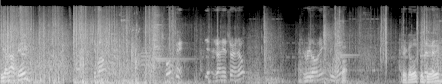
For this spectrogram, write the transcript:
Il est rentré. Il est mort. Ok. J'en ai tué un autre? Reloading, c'est ça? Quelqu'un d'autre qui a tiré? Je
